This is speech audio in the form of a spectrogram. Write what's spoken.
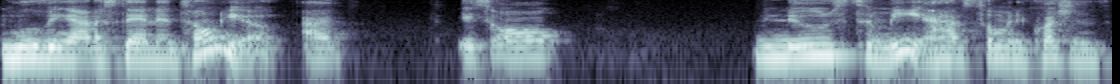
moving out of San Antonio? I, it's all news to me. I have so many questions.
